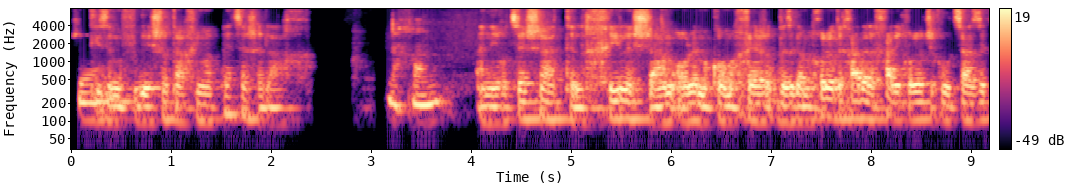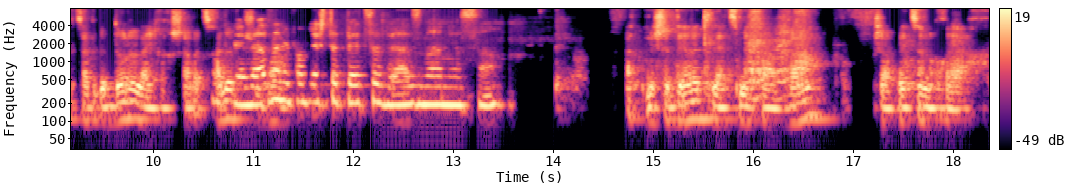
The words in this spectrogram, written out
כי זה מפגיש אותך עם הפצע שלך. נכון. אני רוצה שאת תלכי לשם או למקום אחר, וזה גם יכול להיות אחד על אחד, יכול להיות שקבוצה זה קצת גדול עלייך עכשיו, את צריכה להיות אוקיי, תשובה. ואז אני פוגשת את הפצע, ואז מה אני עושה? את משדרת לעצמך אהבה כשהפצע נוכח.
